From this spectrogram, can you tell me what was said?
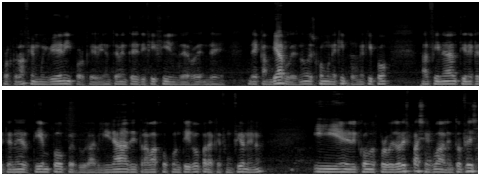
porque lo hacen muy bien y porque evidentemente es difícil de, de, cambiarles, ¿no? Es como un equipo, un equipo al final tiene que tener tiempo, perdurabilidad de trabajo contigo para que funcione, ¿no? Y con los proveedores pasa igual, entonces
